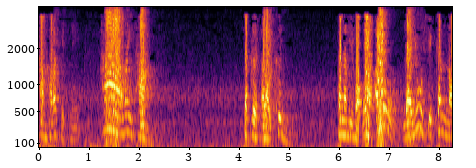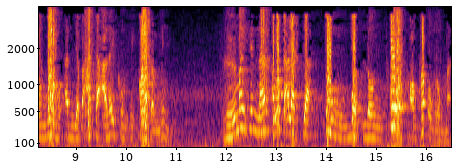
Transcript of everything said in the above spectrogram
ทำภารกิจนี้ ถ้าไม่ทำจะเกิดอะไรขึ้นท่านนบีบอกว่า เอ้าลายูชิกันนัลลอฮฺอันยบะจะอะลัยคุมอิกาตัมมินหรือไม่เช่นนั้นอัลลอฮฺจะส่งบทลงโทษของพระองค์ลงมา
